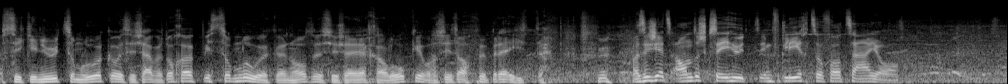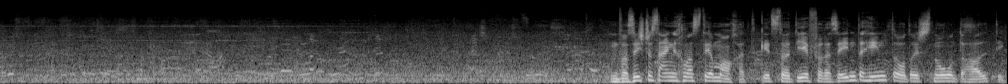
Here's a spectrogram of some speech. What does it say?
Es ist nichts zum Schauen, es ist eben doch etwas zum Schauen. Oder? Es ist eigentlich eine Logik, was sie da verbreiten. was war jetzt anders heute im Vergleich zu vor zehn Jahren? Und was ist das eigentlich, was ihr macht? Gibt es da einen tieferen Sinn dahinter oder ist es nur Unterhaltung?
